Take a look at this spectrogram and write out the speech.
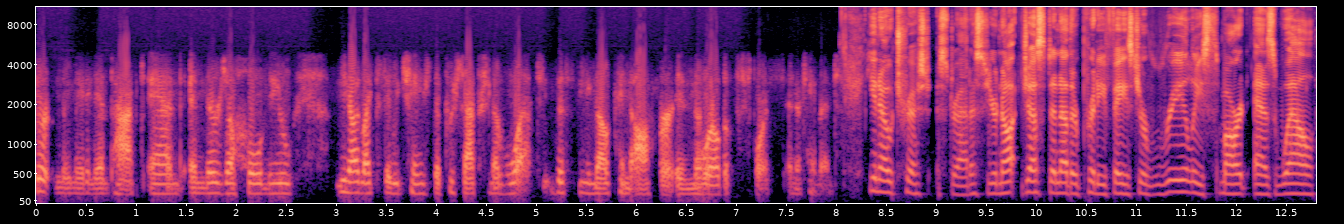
certainly made an impact, and and there's a whole new you know, I'd like to say we changed the perception of what the female can offer in the world of sports entertainment. You know, Trish Stratus, you're not just another pretty face, you're really smart as well.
